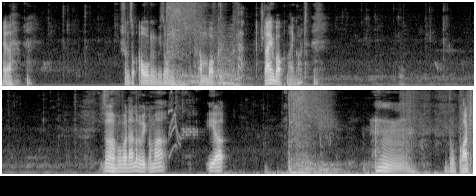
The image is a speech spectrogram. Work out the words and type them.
Ja. Schon so Augen wie so ein Ambock. Steinbock, mein Gott. So, wo war der andere Weg nochmal? Ihr. Hm. Oh Gott.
